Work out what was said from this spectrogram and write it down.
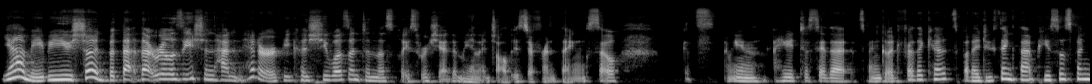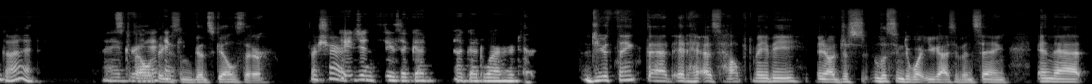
Yeah, maybe you should. But that that realization hadn't hit her because she wasn't in this place where she had to manage all these different things. So it's i mean i hate to say that it's been good for the kids but i do think that piece has been good i agree. Developing some good skills there. For sure. Agency is a good a good word. Do you think that it has helped maybe you know just listening to what you guys have been saying in that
